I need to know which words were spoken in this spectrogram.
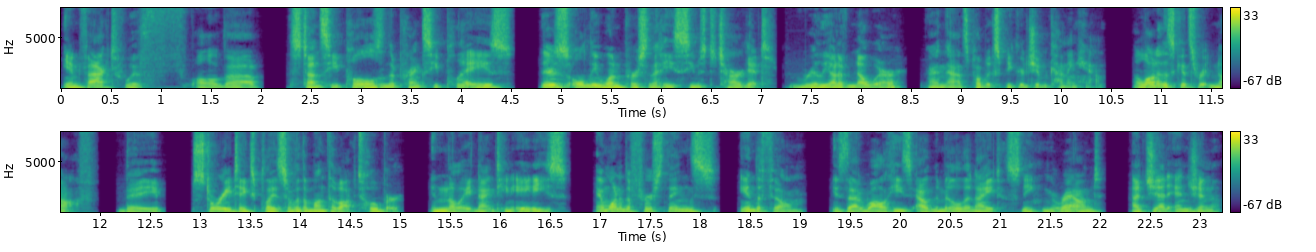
In fact, with all the stunts he pulls and the pranks he plays, there's only one person that he seems to target really out of nowhere, and that's public speaker Jim Cunningham. A lot of this gets written off. The story takes place over the month of October in the late 1980s, and one of the first things in the film is that while he's out in the middle of the night sneaking around, a jet engine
